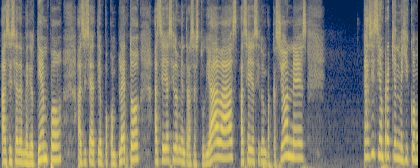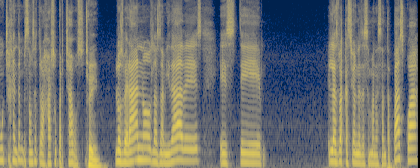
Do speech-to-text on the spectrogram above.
Así sea de medio tiempo, así sea de tiempo completo, así haya sido mientras estudiabas, así haya sido en vacaciones. Casi siempre aquí en México mucha gente empezamos a trabajar súper chavos. Sí. Los veranos, las navidades, este, las vacaciones de Semana Santa, Pascua,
